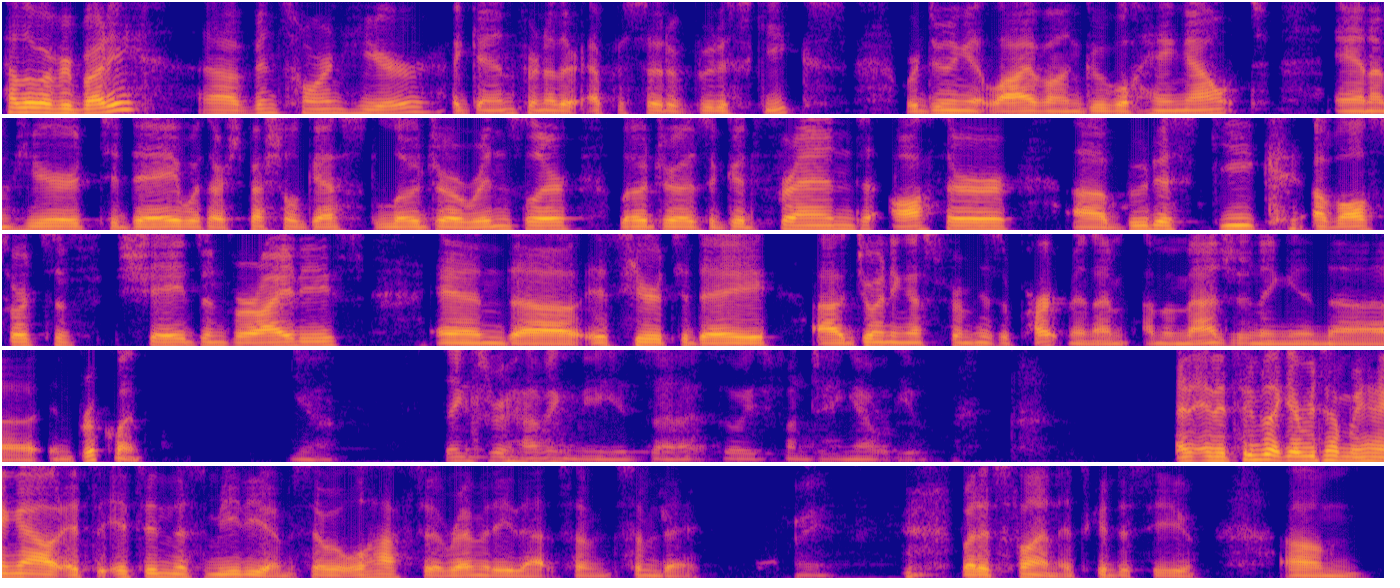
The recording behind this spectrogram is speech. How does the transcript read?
Hello, everybody. Uh, Vince Horn here again for another episode of Buddhist Geeks. We're doing it live on Google Hangout, and I'm here today with our special guest, Lodro Rinzler. Lodro is a good friend, author, uh, Buddhist geek of all sorts of shades and varieties, and uh, is here today uh, joining us from his apartment. I'm, I'm imagining in uh, in Brooklyn. Yeah, thanks for having me. It's uh, it's always fun to hang out with you. And, and it seems like every time we hang out, it's it's in this medium, so we'll have to remedy that some someday. Right. But it's fun. It's good to see you. Um,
